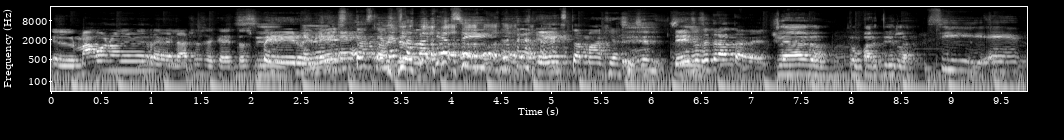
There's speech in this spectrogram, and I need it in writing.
el mago no debe revelar sus secretos, Sí. pero en, esta, en esta magia sí. esta magia sí se- de eso se trata, de hecho. Claro, compartirla. Sí, eh,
